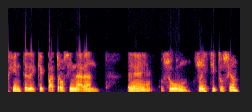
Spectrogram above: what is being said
gente de que patrocinaran eh, su, su institución.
